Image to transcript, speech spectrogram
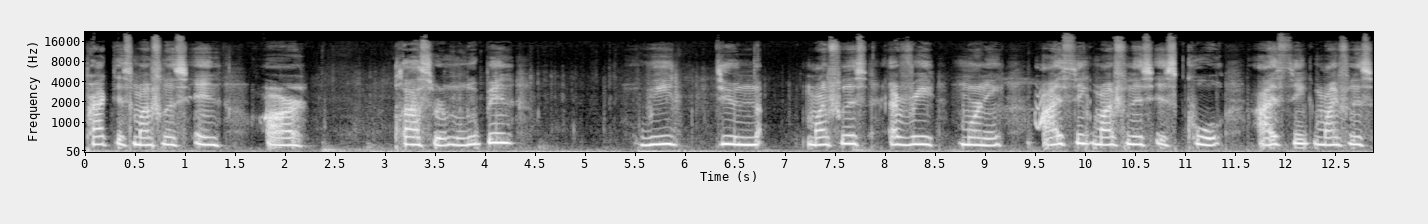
practice mindfulness in our classroom. Lupine, we do mindfulness every morning. I think mindfulness is cool. I think mindfulness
